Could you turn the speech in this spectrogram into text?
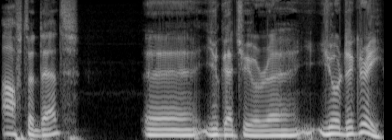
after that uh, you get your uh, your degree.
